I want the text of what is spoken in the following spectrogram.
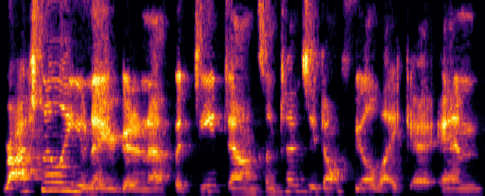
rationally you know you're good enough but deep down sometimes you don't feel like it. And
